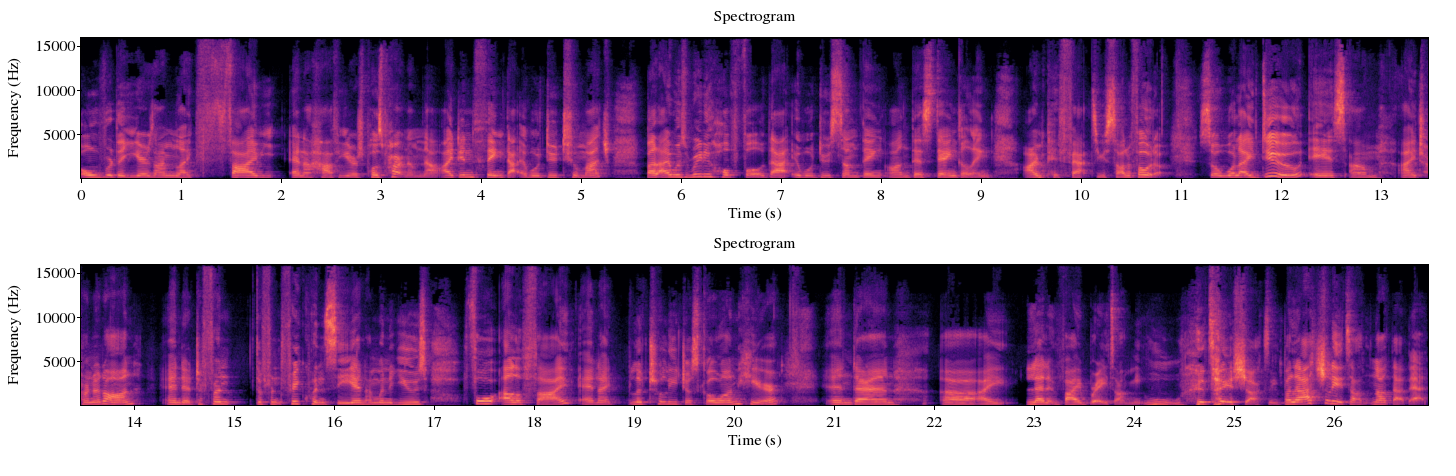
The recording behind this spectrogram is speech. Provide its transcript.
over the years, I'm like five and a half years postpartum now. I didn't think that it would do too much, but I was really hopeful that it will do something on this dangling armpit fat. You saw the photo. So what I do is um, I turn it on and a different different frequency and I'm going to use 4 out of 5 and I literally just go on here and then uh, I let it vibrate on me. Ooh, it's like it shocks me, but actually it's not that bad.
